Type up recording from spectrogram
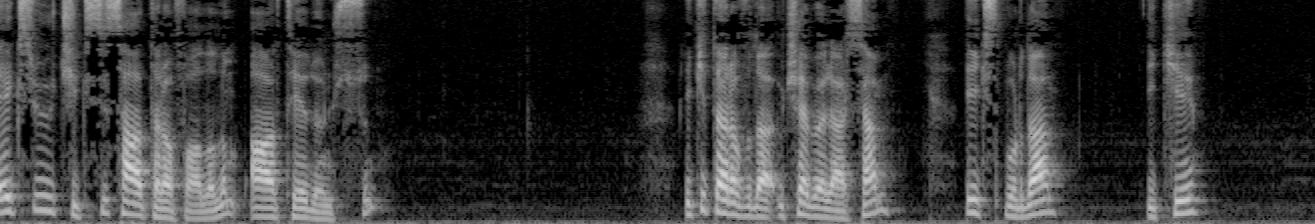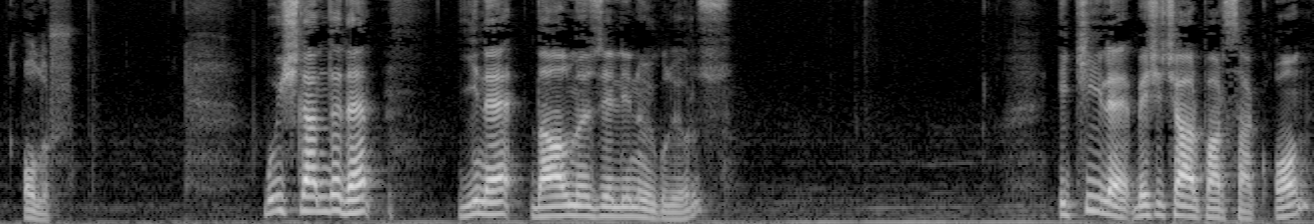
Eksi 3x'i sağ tarafa alalım. Artıya dönüşsün. İki tarafı da 3'e bölersem x burada 2 olur. Bu işlemde de yine dağılma özelliğini uyguluyoruz. 2 ile 5'i çarparsak 10.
